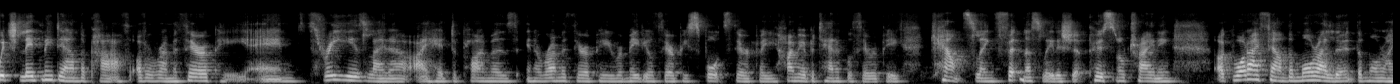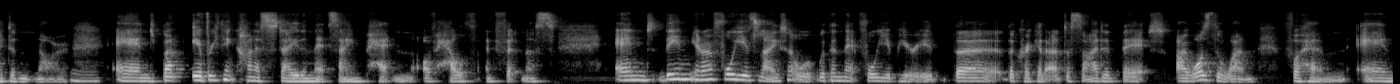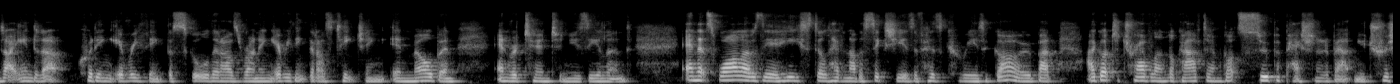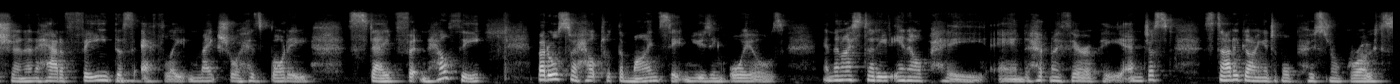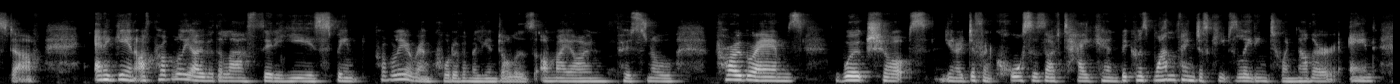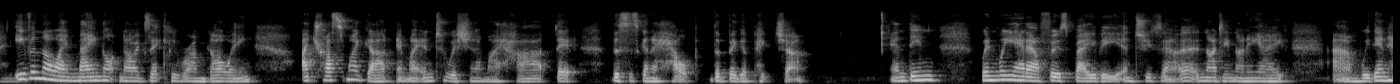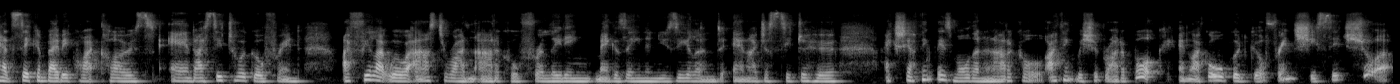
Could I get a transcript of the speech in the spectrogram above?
which led me down the path of aromatherapy. And three years later, I had diplomas in aromatherapy, remedial therapy, sports therapy, homeobotanical therapy, counseling, fitness leadership, personal training. Like what I found, the more I learned, the more I didn't know. Mm. And, but everything kind of stayed in that same pattern of health and fitness. And then, you know, four years later, or within that four year period, the, the cricketer decided that I was the one for him. And I ended up quitting everything, the school that I was running, everything that I was teaching in Melbourne, and returned to New Zealand. And it's while I was there, he still had another six years of his career to go. But I got to travel and look after him, got super passionate about nutrition and how to feed this mm. athlete and make sure his body stayed fit and healthy, but also helped with the mindset and using oils. And then I studied NLP and hypnotherapy and just started going into more personal growth stuff. And again, I've probably over the last 30 years spent probably around quarter of a million dollars on my own personal programs, workshops, you know, different courses I've taken because one thing just keeps leading to another. And mm. even though I may not know exactly where I'm going, I trust my gut and my intuition and my heart that this is going to help the bigger picture. And then when we had our first baby in 1998, uh, um, we then had second baby quite close. And I said to a girlfriend, I feel like we were asked to write an article for a leading magazine in New Zealand. And I just said to her, actually, I think there's more than an article. I think we should write a book. And like all good girlfriends, she said, sure.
